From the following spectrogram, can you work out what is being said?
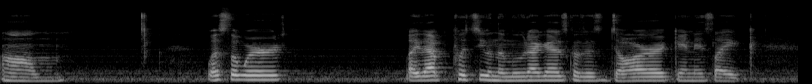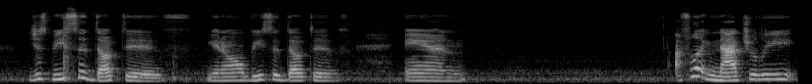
um what's the word? Like that puts you in the mood, I guess, cuz it's dark and it's like just be seductive, you know? Be seductive and I feel like naturally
